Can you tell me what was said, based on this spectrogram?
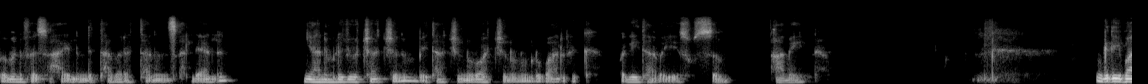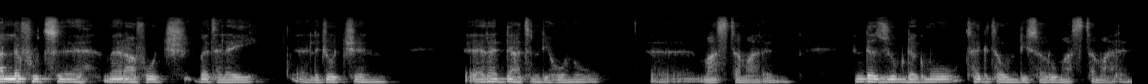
በመንፈስ ኃይል እንድታበረታን እንጸልያለን። እኛንም ልጆቻችንም ቤታችን ኑሯችንን ሁሉ ባርክ፣ በጌታ በኢየሱስ ስም አሜን። እንግዲህ ባለፉት ምዕራፎች በተለይ ልጆችን ረዳት እንዲሆኑ ማስተማርን እንደዚሁም ደግሞ ተግተው እንዲሰሩ ማስተማርን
